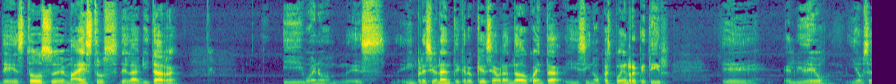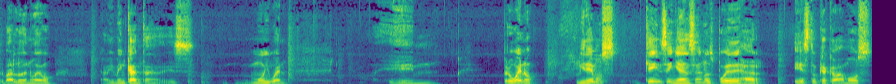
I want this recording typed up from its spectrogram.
de estos eh, maestros de la guitarra. Y bueno, es impresionante, creo que se habrán dado cuenta y si no, pues pueden repetir eh, el video y observarlo de nuevo. A mí me encanta, es muy bueno. Em, pero bueno, miremos qué enseñanza nos puede dejar esto que acabamos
